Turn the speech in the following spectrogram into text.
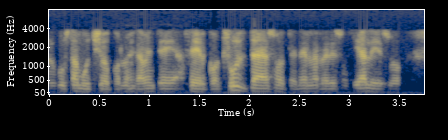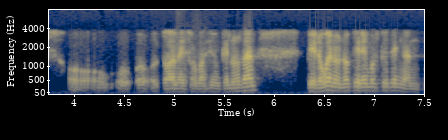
nos gusta mucho, pues lógicamente, hacer consultas o tener las redes sociales o, toda la información que nos dan, pero bueno, no queremos que tengan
